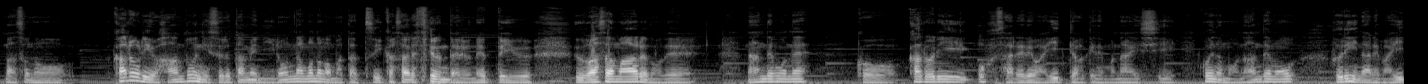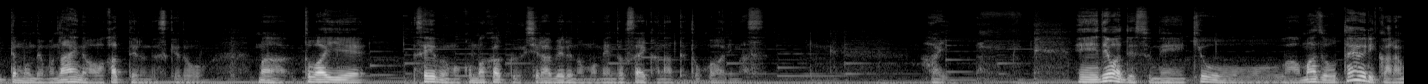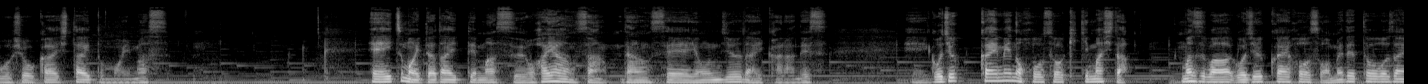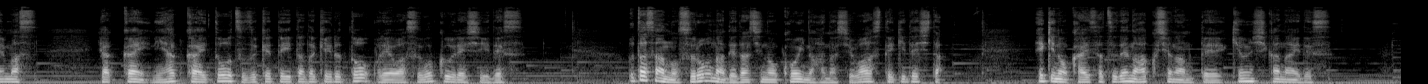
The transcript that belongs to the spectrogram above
まあそのカロリーを半分にするためにいろんなものがまた追加されてるんだよねっていう噂もあるので何でもねこうカロリーオフされればいいってわけでもないしこういうのも何でもフリーになればいいってもんでもないのは分かってるんですけどまあとはいえ成分を細かく調べるのも面倒くさいかなってとこはあります。はい、えー、ではですね今日はまずお便りからご紹介したいと思います。えー、いつもいただいてますおはやんさん男性40代からです、えー、50回目の放送を聞きました。まずは50回放送おめでとうございます。100回200回と続けていただけると俺はすごく嬉しいです。歌さんのスローな出だしの恋の話は素敵でした。駅の改札での握手なんてキュンしかないです。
